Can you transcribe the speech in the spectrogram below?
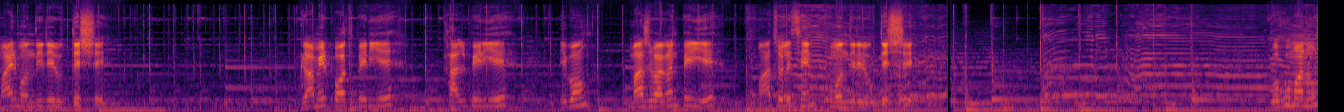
মায়ের মন্দিরের উদ্দেশ্যে। গ্রামের পথ পেরিয়ে, খাল পেরিয়ে এবং বাঁশবাগান পেরিয়ে মা চলেছেন মন্দিরের উদ্দেশ্যে। বহু মানুষ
